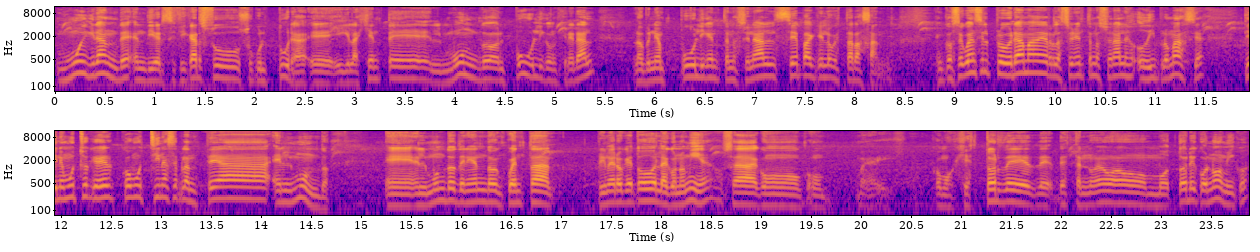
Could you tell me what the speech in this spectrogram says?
muy grande en diversificar su, cultura eh, y que la gente, el mundo, el público en general, la opinión pública internacional sepa qué es lo que está pasando. En consecuencia, el programa de Relaciones Internacionales o Diplomacia tiene mucho que ver cómo China se plantea en el mundo. Eh, en el mundo teniendo en cuenta, primero que todo, la economía, o sea, como, como, eh, gestor de, este nuevo motor económico,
